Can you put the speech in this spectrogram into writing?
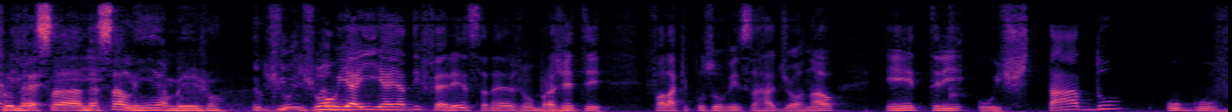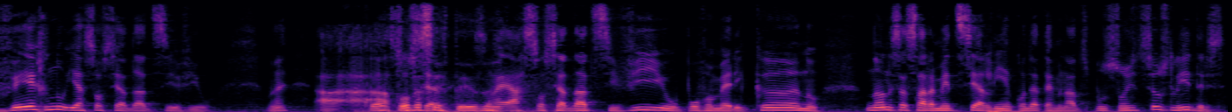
Foi nessa, nessa linha mesmo. João, e aí, e aí a diferença, né, João, para a uhum. gente falar aqui para os ouvintes da Rádio Jornal, entre o Estado o governo e a sociedade civil. Né? A, a, Com toda certeza. Né? A sociedade civil, o povo americano, não necessariamente se alinha com determinadas posições de seus líderes.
